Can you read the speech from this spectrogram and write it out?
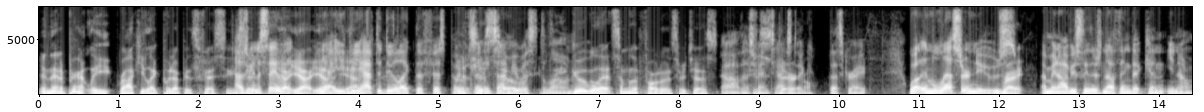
And then apparently Rocky like put up his fist. and I was going to say, yeah, like, yeah, yeah, you, yeah. you have to do like the fist pose It's anytime you're so- with Stallone. Google it. Some of the photos are just Oh, that's fantastic. That's great. Well, in lesser news, Right. I mean, obviously, there's nothing that can, you know,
